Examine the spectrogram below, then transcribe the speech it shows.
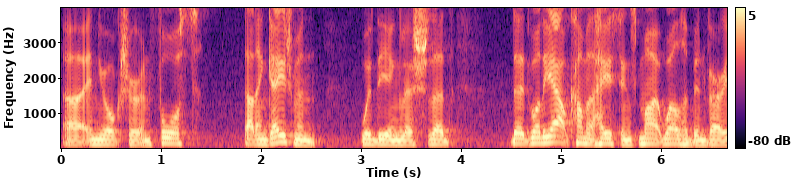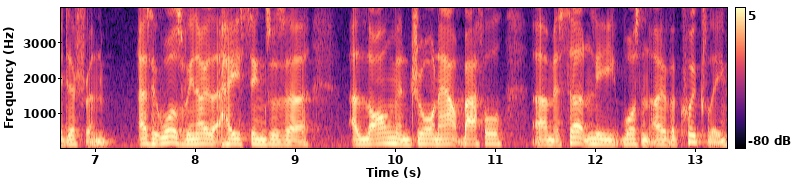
uh, in Yorkshire and forced that engagement with the English, that, that, well, the outcome at Hastings might well have been very different. As it was, we know that Hastings was a, a long and drawn out battle. Um, it certainly wasn't over quickly.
